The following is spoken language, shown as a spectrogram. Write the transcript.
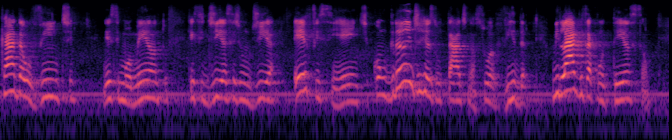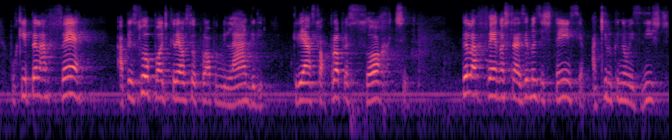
cada ouvinte nesse momento, que esse dia seja um dia eficiente, com grandes resultados na sua vida, milagres aconteçam, porque pela fé a pessoa pode criar o seu próprio milagre, criar a sua própria sorte pela fé, nós trazemos existência aquilo que não existe.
